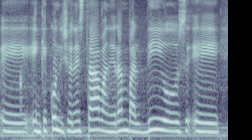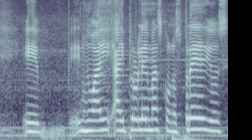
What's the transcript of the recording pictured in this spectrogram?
eh, en qué condiciones estaban? ¿Eran baldíos? Eh, ¿No hay, hay problemas con los predios?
